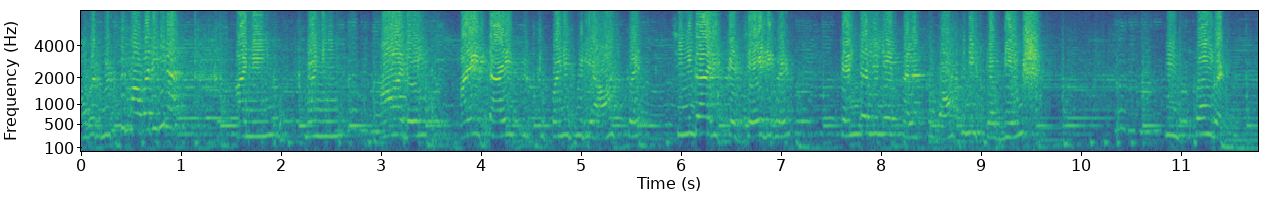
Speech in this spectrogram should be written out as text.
அவர் மட்டுமா வருகிறார்? அணி மணி ஆடை அழைத்த பணிபுரிய ஆட்கள் சிங்காரிக்க செடிகள் செங்கலிலே கலக்க வாசனை திரவியம். போங்கள்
